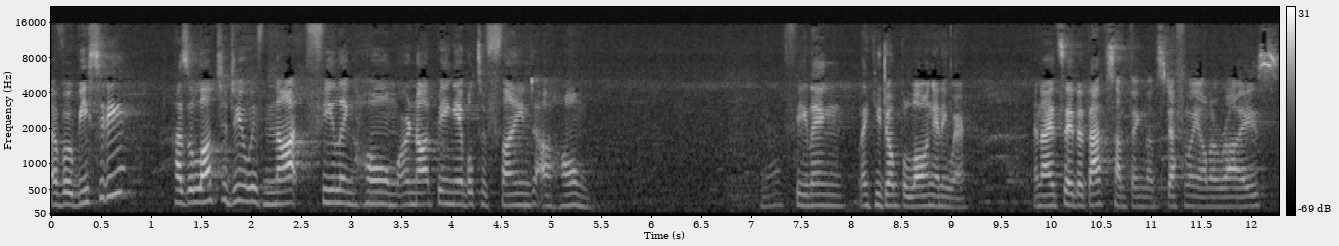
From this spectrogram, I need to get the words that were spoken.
of obesity has a lot to do with not feeling home or not being able to find a home. Yeah, feeling like you don't belong anywhere. And I'd say that that's something that's definitely on a rise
